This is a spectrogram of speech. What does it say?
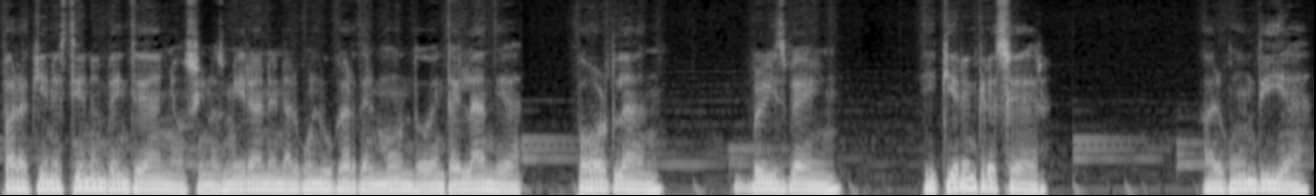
Para quienes tienen 20 años y nos miran en algún lugar del mundo, en Tailandia, Portland, Brisbane, y quieren crecer algún día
